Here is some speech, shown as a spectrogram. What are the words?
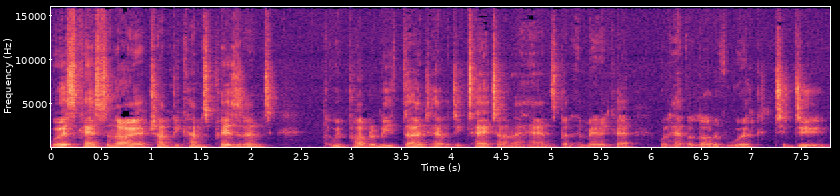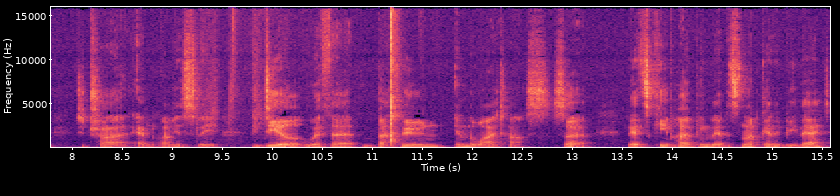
worst case scenario, Trump becomes president. We probably don't have a dictator on our hands, but America will have a lot of work to do to try and obviously deal with a buffoon in the White House. So, Let's keep hoping that it's not going to be that.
